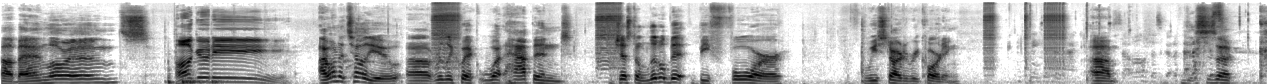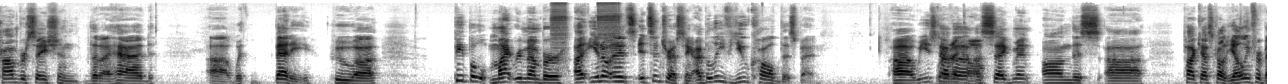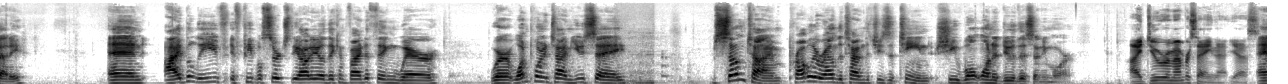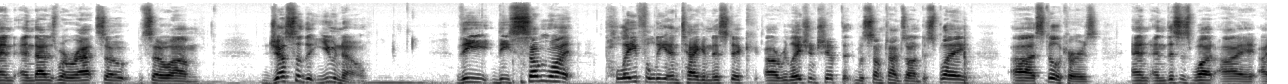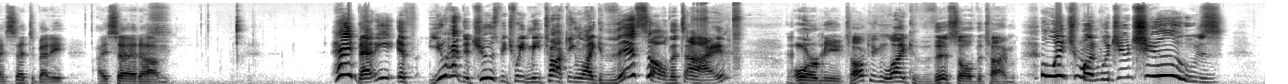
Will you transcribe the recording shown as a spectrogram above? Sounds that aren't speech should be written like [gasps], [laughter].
Uh, ben Laurance. Paul Gude. I want to tell you uh, really quick what happened just a little bit before we started recording. Um, this is a conversation that I had uh, with Betty, who uh, people might remember. Uh, you know, and it's it's interesting. I believe you called this Ben. Uh, we used to What have a, a segment on this uh, podcast called "Yelling for Betty," and I believe if people search the audio, they can find a thing where, where at one point in time you say, sometime, probably around the time that she's a teen, she won't want to do this anymore I do remember saying that. Yes. and and that is where we're at. So so um, just so that you know, the the somewhat playfully antagonistic uh, relationship that was sometimes on display uh, still occurs, and and this is what I I said to Betty. I said. Um, Hey Betty, if you had to choose between me talking like this all the time or me talking like this all the time, which one would you choose?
